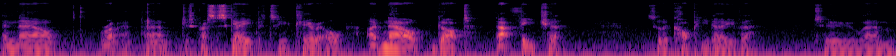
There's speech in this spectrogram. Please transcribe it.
and now right, um, just press escape to clear it all. I've now got that feature sort of copied over to um,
